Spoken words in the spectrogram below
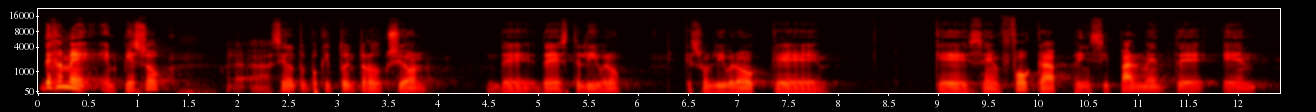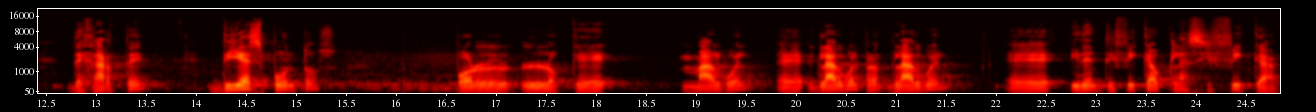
Déjame, empiezo haciéndote un poquito de introducción de, este libro, que es un libro que, que se enfoca principalmente en dejarte 10 puntos por lo que Malwell, eh, Gladwell, perdón, Gladwell eh, identifica o clasifica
